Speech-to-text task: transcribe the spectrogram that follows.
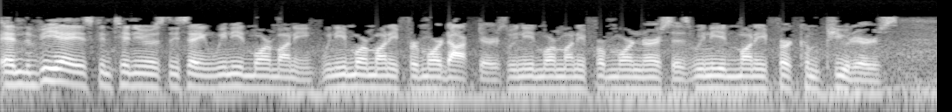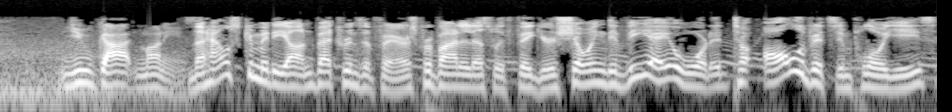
And the VA is continuously saying we need more money. We need more money for more doctors. We need more money for more nurses. We need money for computers you've got monies. The House Committee on Veterans Affairs provided us with figures showing the VA awarded to all of its employees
